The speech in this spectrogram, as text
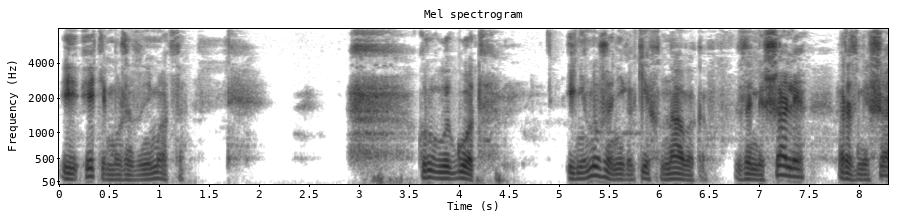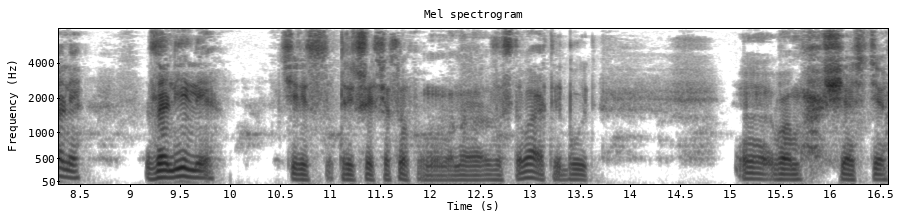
И этим можно заниматься круглый год. И не нужно никаких навыков. Замешали, размешали, залили. Через 36 часов, по-моему, она застывает и будет э, вам счастье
